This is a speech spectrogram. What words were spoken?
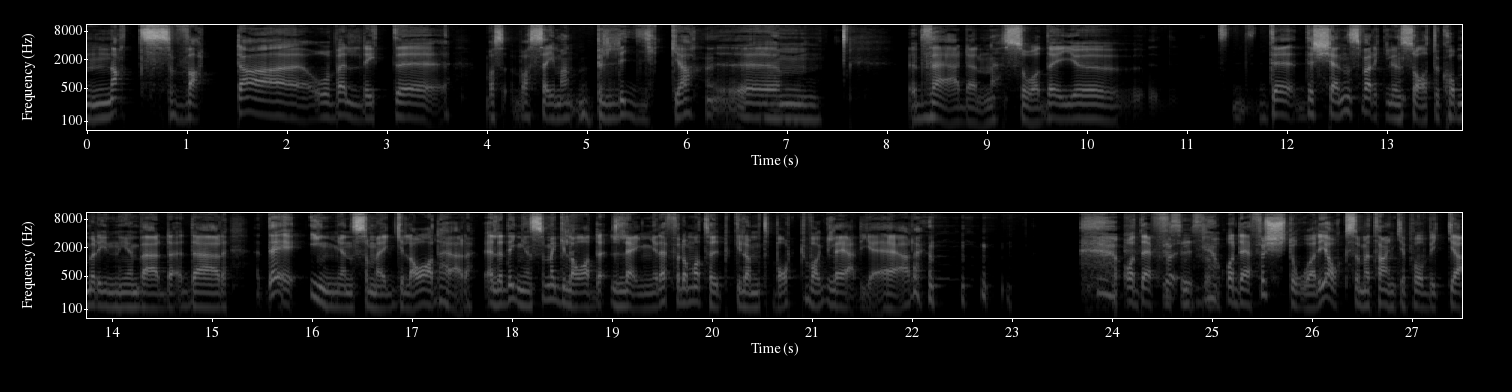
nattsvarta och väldigt, eh, vad, vad säger man, blika eh, världen. Så det är ju, det, det känns verkligen så att du kommer in i en värld där det är ingen som är glad här. Eller det är ingen som är glad längre, för de har typ glömt bort vad glädje är. Och det, för, och det förstår jag också med tanke på vilka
